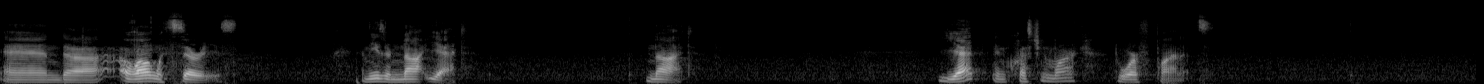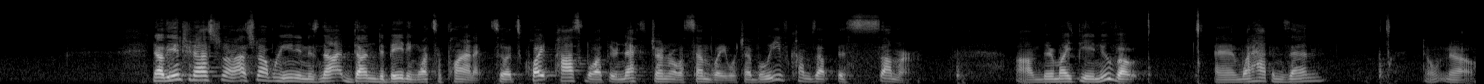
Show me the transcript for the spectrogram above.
And uh, along with Ceres. And these are not yet. Not. Yet, in question mark dwarf planets. Now, the International Astronomical Union is not done debating what's a planet, so it's quite possible at their next General Assembly, which I believe comes up this summer, um, there might be a new vote. And what happens then? Don't know.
